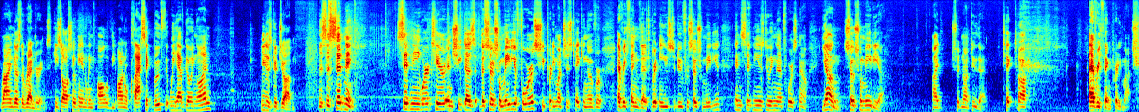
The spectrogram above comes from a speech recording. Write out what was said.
Ryan does the renderings. He's also handling all of the Arnold Classic booth that we have going on. He does a good job. This is Sydney. Sydney works here and she does the social media for us. She pretty much is taking over everything that Brittany used to do for social media, and Sydney is doing that for us now. Young, social media. I should not do that. TikTok, everything pretty much.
